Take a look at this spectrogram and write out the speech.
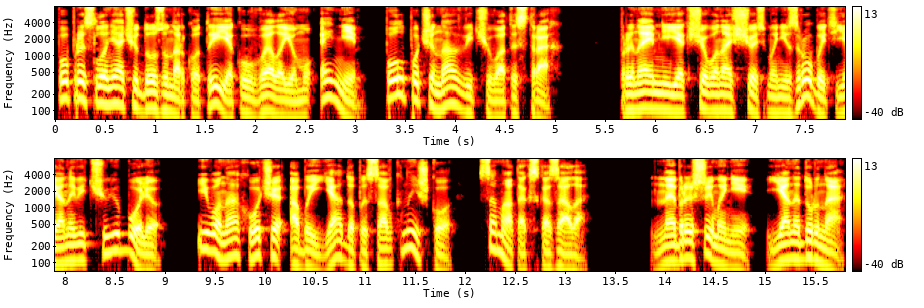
Попри слонячу дозу наркоти, яку ввела йому Енні, Пол починав відчувати страх. Принаймні, якщо вона щось мені зробить, я не відчую болю, і вона хоче, аби я дописав книжку, сама так сказала. Не бреши мені, я не дурна.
